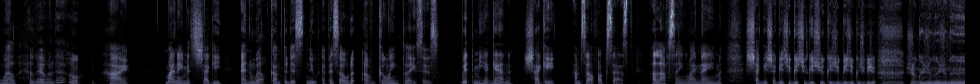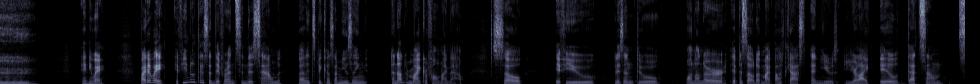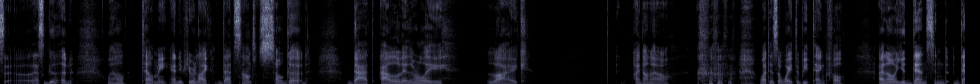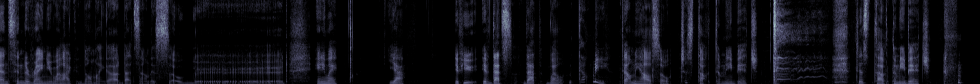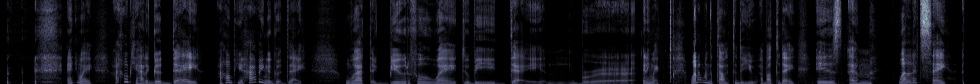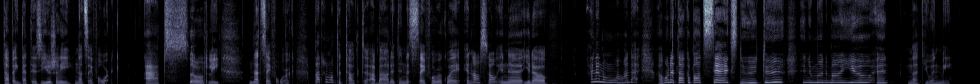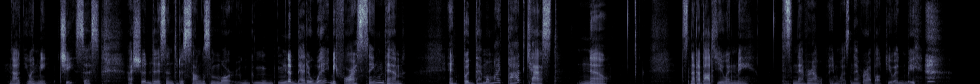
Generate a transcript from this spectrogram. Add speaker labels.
Speaker 1: Well, hello, hello. Hi, my name is Shaggy, and welcome to this new episode of Going Places. With me again, Shaggy. I'm self obsessed. I love saying my name. Shaggy, Shaggy, Shaggy, Shaggy, Shaggy, Shaggy, Shaggy, Shaggy, Shaggy, Shaggy, Shaggy. Anyway, by the way, if you notice a difference in the sound, well, it's because I'm using another microphone right now. So if you listen to one other episode of my podcast and you you're like, ew, that sounds uh, that's good. Well, tell me. And if you're like, that sounds so good that I literally like I don't know. what is a way to be thankful? I know you dance in dance in the rain. You were like, oh my god, that sound is so good. Anyway, yeah. If you if that's that, well, tell me, tell me also. Just talk to me, bitch. Just talk to me, bitch. anyway, I hope you had a good day. I hope you're having a good day. What a beautiful way to be day and brr. Anyway, what I want to talk to you about today is um well, let's say a topic that is usually not safe for work. Absolutely not safe for work. But I want to talk to, about it in a safe for work way and also in a, you know, I don't know, I want to, I want to talk about sex, do, do, and what about you and not you and me. Not you and me. Jesus. I should listen to the songs more mm, in a better way before I sing them and put them on my podcast. No. It's not about you and me. It's never it was never about you and me.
